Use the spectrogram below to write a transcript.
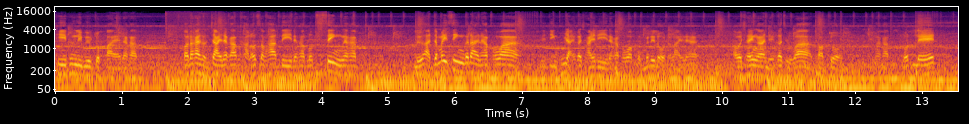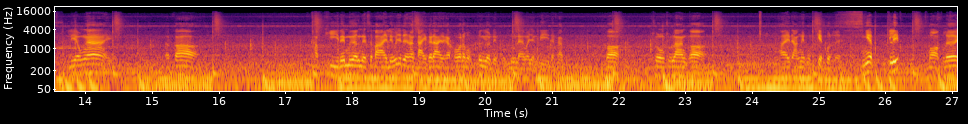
ที่เพิ่งรีวิวจบไปนะครับก็ถ้าใครสนใจนะครับหารถสภาพดีนะครับรถซิ่งนะครับ หรืออาจจะไม่ซิ่งก็ได้นะครับ เพราะว่าจริงๆผู้ใหญ่ก็ใช้ดีนะครับ เพราะว่าผมไม่ได้โหลดอะไรนะฮะเอาไปใช้งานเนี่ยก็ถือว่าตอบโจทย์นะครับรถเล็กเลี้ยวง่าย แล้วก็ขับขี่ในเมืองเนี่ยสบายหรือว่าจะเดินทางไกลก็ได้นะครับเพราะว่าระบบเครื่องยนต์เนี่ยผมดูแลมาอย่างดีนะครับ ก็ช่วงช่วงล่างก็ อะไรดังเนี่ยผมเก็บหมดเลย เงียบกริปบอกเลย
